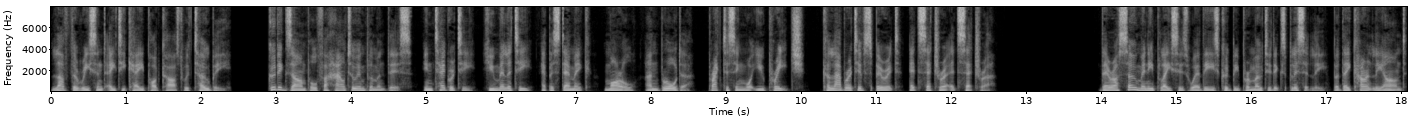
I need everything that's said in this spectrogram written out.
Loved the recent 80K podcast with Toby. Good example for how to implement this integrity, humility, epistemic, moral, and broader, practicing what you preach, collaborative spirit, etc. etc. There are so many places where these could be promoted explicitly, but they currently aren't,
